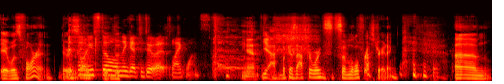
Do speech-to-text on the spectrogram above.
it was foreign. There was then like you still the- only get to do it like once Yeah. Yeah, because afterwards it's a little frustrating. um,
